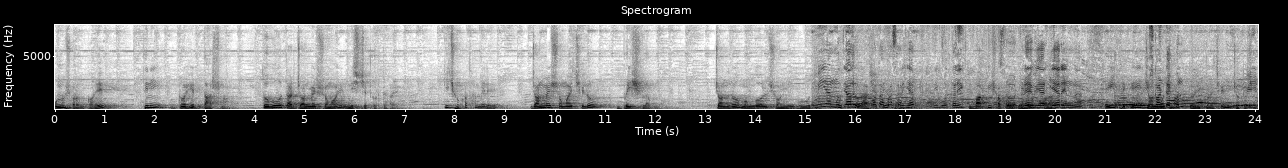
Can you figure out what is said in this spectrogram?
অনুসরণ করে তিনি গ্রহের দাস নন। তবুও তার জন্মের সময় নিশ্চিত করতে হয়। কিছু কথা মিলে জন্মের সময় ছিল বৃষ চন্দ্র মঙ্গল শনি বুধ বাকি সকল এই তৈরি করেছেন জ্যোতিষ।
